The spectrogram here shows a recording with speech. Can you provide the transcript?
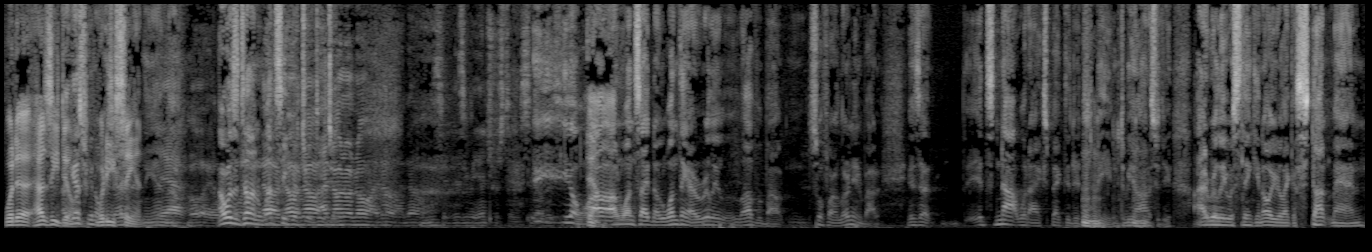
What? Uh, how's he I doing? guess we can What are you always edit it seeing? end. Yeah, boy. I wasn't telling no, what no, secret no, you're I- teaching. No, no, no, I know, I know. This, this is gonna be interesting. to see how this- You know, Yeah. uh, on one side note, one thing I really love about so far learning about it is that it's not what I expected it to Mm-hmm. be. To be honest with you, I really was thinking, oh, you're like a stunt man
